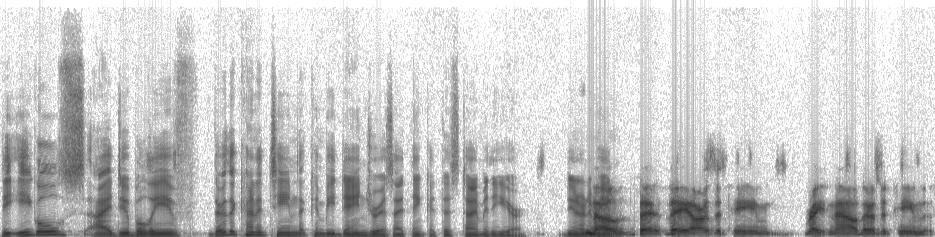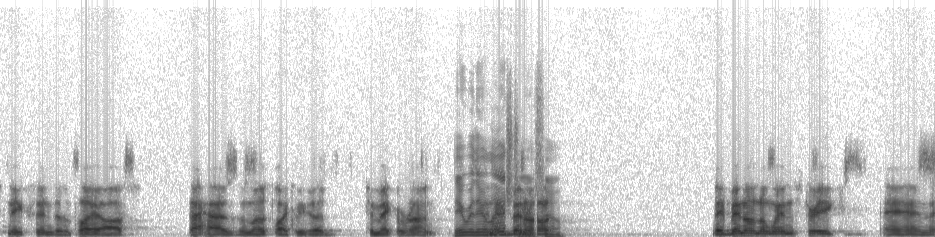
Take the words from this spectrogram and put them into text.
the Eagles, I do believe, they're the kind of team that can be dangerous. I think at this time of the year. Do you know what I No, mean? they, they are the team right now. They're the team that sneaks into the playoffs that has the most likelihood to make a run. They were there and last year, on- so They've been on a win streak, and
